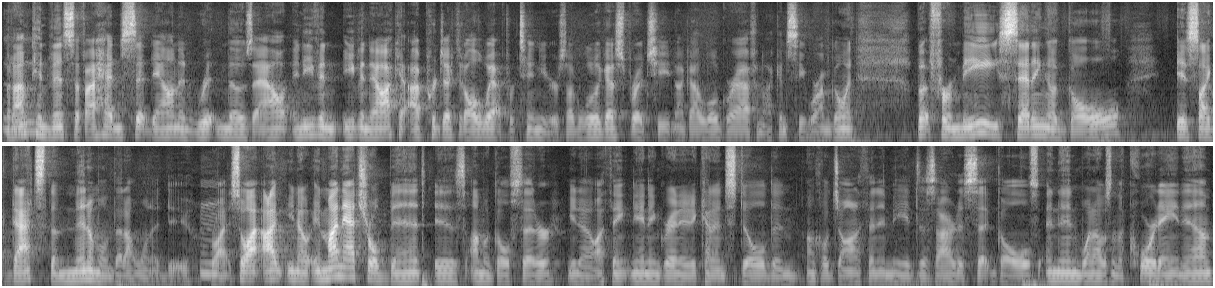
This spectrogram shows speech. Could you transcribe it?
But I'm mm-hmm. convinced if I hadn't sat down and written those out, and even even now I can I projected all the way out for 10 years. I've literally got a spreadsheet and I got a little graph and I can see where I'm going. But for me, setting a goal it's like that's the minimum that I want to do, mm. right? So I, I, you know, in my natural bent is I'm a goal setter. You know, I think Nan and Granddaddy kind of instilled in Uncle Jonathan and me a desire to set goals. And then when I was in the Court A and M,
